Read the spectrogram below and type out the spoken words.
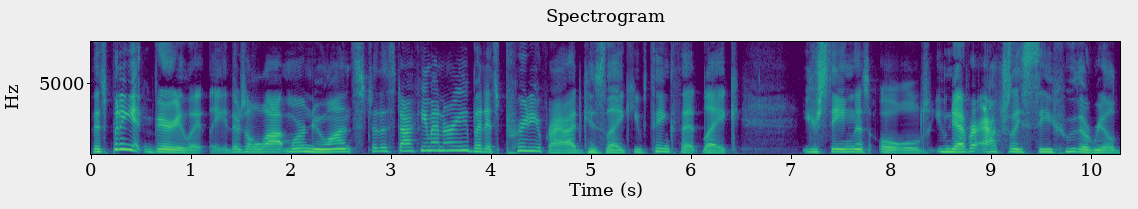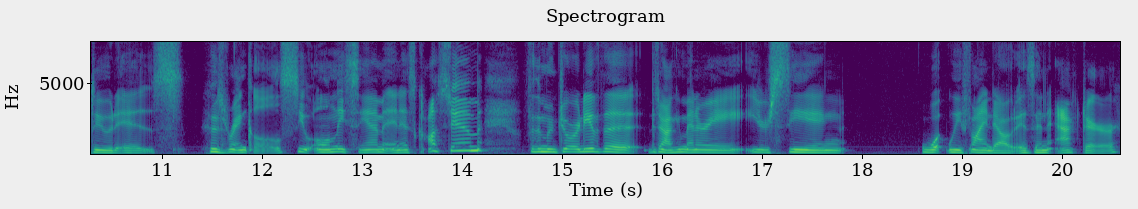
That's putting it very lightly. There's a lot more nuance to this documentary, but it's pretty rad because, like, you think that, like, you're seeing this old, you never actually see who the real dude is, who's wrinkles. You only see him in his costume. For the majority of the, the documentary, you're seeing what we find out is an actor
